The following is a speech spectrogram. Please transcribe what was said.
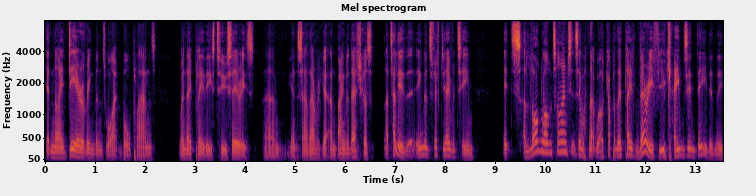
get an idea of England's white ball plans when they play these two series um, against South Africa and Bangladesh. Because I tell you, the England's 50 over team, it's a long, long time since they won that World Cup, and they've played very few games indeed in the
